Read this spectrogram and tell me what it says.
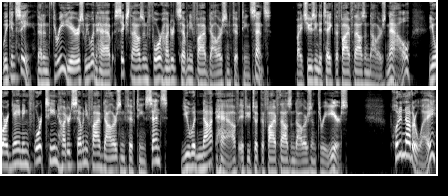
we can see that in three years we would have $6,475.15. By choosing to take the $5,000 now, you are gaining $1,475.15 you would not have if you took the $5,000 in three years. Put another way,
